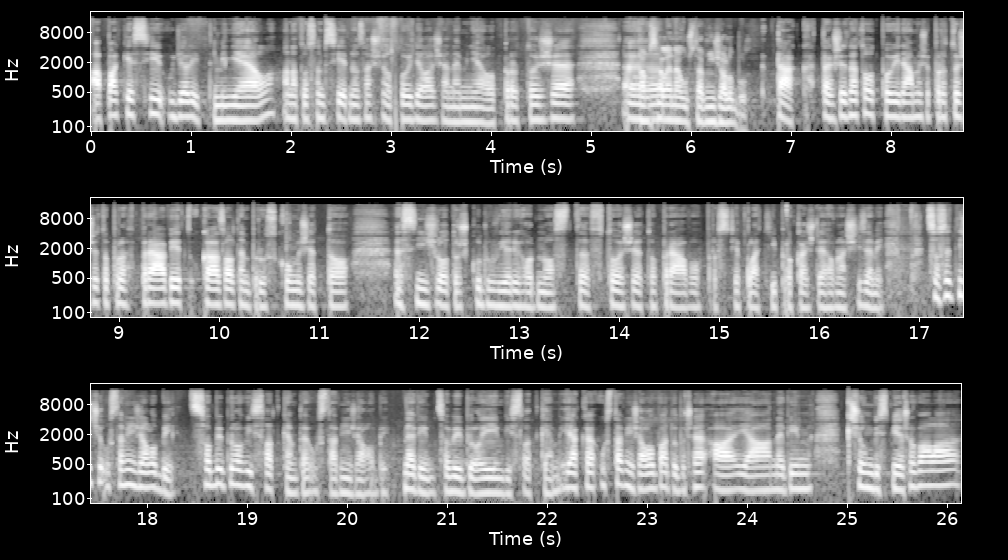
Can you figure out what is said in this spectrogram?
A pak, jestli udělit měl, a na to jsem si jednoznačně odpověděla, že neměl, protože... Tam se ale na ústavní žalobu. Tak, takže na to odpovídám, že protože to právě ukázal ten průzkum, že to eh, snížilo trošku důvěryhodnost v to, že to právo prostě platí pro každého v naší zemi. Co se týče ústavní žaloby, co by bylo výsledkem té ústavní žaloby? Nevím, co by bylo jejím výsledkem. Jaká ústavní žaloba, dobře, a já nevím, k čemu by směřovala,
